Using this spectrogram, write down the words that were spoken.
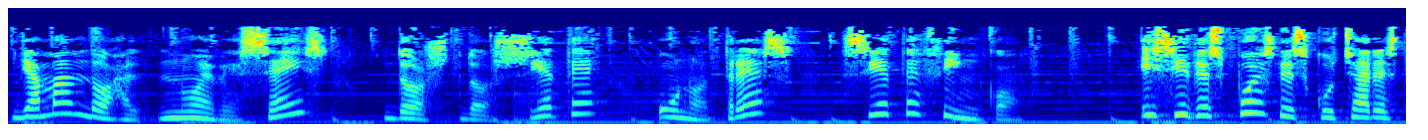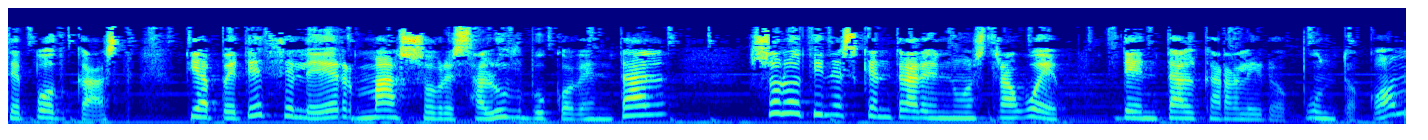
llamando al 962271375. Y si después de escuchar este podcast te apetece leer más sobre salud bucodental, solo tienes que entrar en nuestra web dentalcarralero.com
